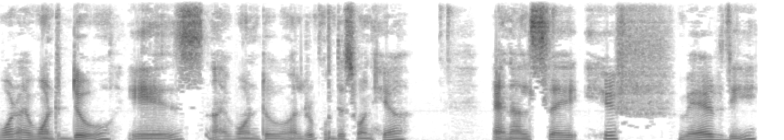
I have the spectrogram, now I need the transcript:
what I want to do is I want to I'll remove this one here. And I'll say if where the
